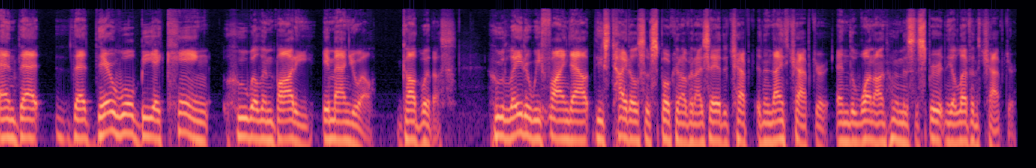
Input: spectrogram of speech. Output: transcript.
and that that there will be a king who will embody Emmanuel, God with us, who later we find out these titles are spoken of in Isaiah the chapter in the ninth chapter, and the one on whom is the Spirit in the eleventh chapter.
